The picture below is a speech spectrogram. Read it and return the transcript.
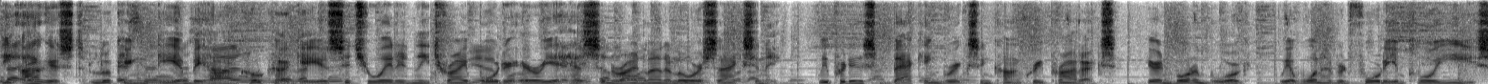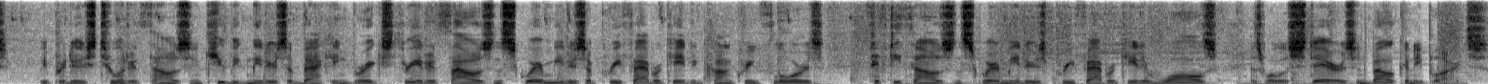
The August Lücking GmbH and Co. KG is situated in the tri-border area Hessen, Rhineland, and Lower Saxony. We produce backing bricks and concrete products. Here in Bonenburg, we have 140 employees. We produce 200,000 cubic meters of backing bricks, 300,000 square meters of prefabricated concrete floors, 50,000 square meters prefabricated walls, as well as stairs and balcony parts.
